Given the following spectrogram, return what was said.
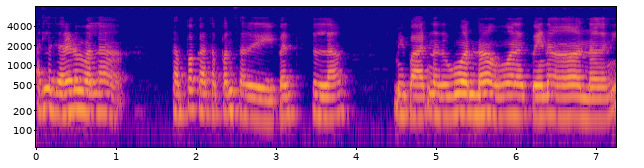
అట్లా జరగడం వల్ల తప్పక తప్పనిసరి పరిస్థితుల్లో మీ పార్ట్నర్ ఊ అన్నా ఊ అనకపోయినా అన్నా కానీ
